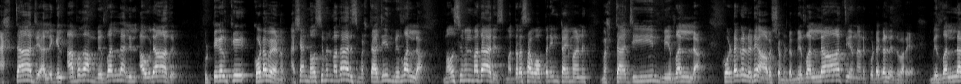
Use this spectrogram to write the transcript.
അഹ്താജ് അല്ലെങ്കിൽ അബഹ മിതല്ല ലിൽ ഔലാദ്. കുട്ടികൾക്ക് കൊട വേണം. അഷാൻ മൗസിമുൽ മദാരിസ് മുഹ്താജീൻ മിതല്ല. മൗസിമുൽ മദാരിസ് മദ്രസ ഓപ്പണിംഗ് ടൈമാണ് മുഹ്താജീൻ മിതല്ല. കൊടകളുടെ ആവശ്യമുണ്ട്. മിതല്ലാത്ത് എന്നാണ് കുടകൾ എന്ന് പറയാം. മിതല്ല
